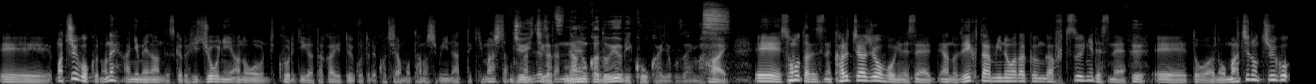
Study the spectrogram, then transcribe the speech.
えーまあ、中国のねアニメなんですけど非常にあのクオリティが高いということでこちらも楽しみになってきましたって感じ11月ですかね。7日土曜日公開でございますはい、えーその他ですねカルチャー情報にですねあのディレクター箕輪田君が普通にですねええ。ーとあの街の中国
